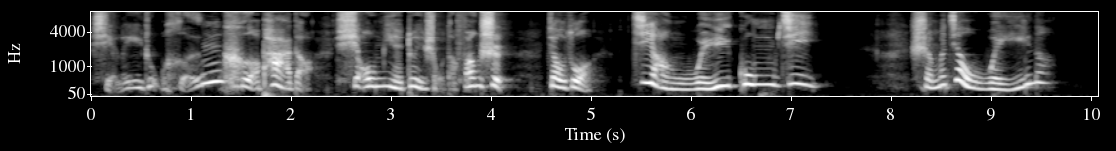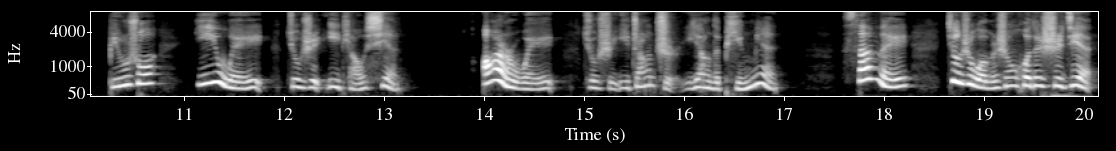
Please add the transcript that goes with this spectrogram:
写了一种很可怕的消灭对手的方式，叫做降维攻击。什么叫维呢？比如说，一维就是一条线，二维就是一张纸一样的平面，三维就是我们生活的世界。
